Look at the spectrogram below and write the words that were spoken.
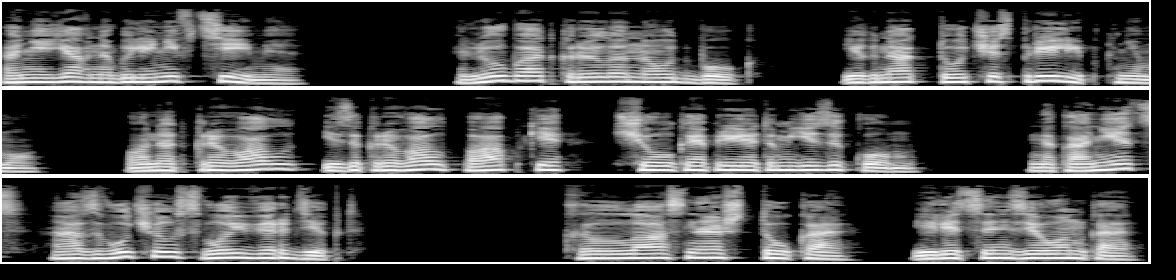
Они явно были не в теме. Люба открыла ноутбук. Игнат тотчас прилип к нему. Он открывал и закрывал папки, щелкая при этом языком. Наконец, озвучил свой вердикт. «Классная штука. И лицензионка.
